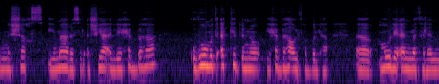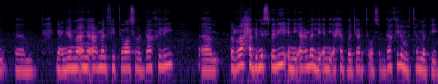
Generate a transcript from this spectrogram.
إن الشخص يمارس الأشياء اللي يحبها وهو متأكد إنه يحبها أو يفضلها، مو لأن مثلا يعني لما أنا أعمل في التواصل الداخلي الراحة بالنسبة لي إني أعمل لأني أحب مجال التواصل الداخلي ومهتمة فيه،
